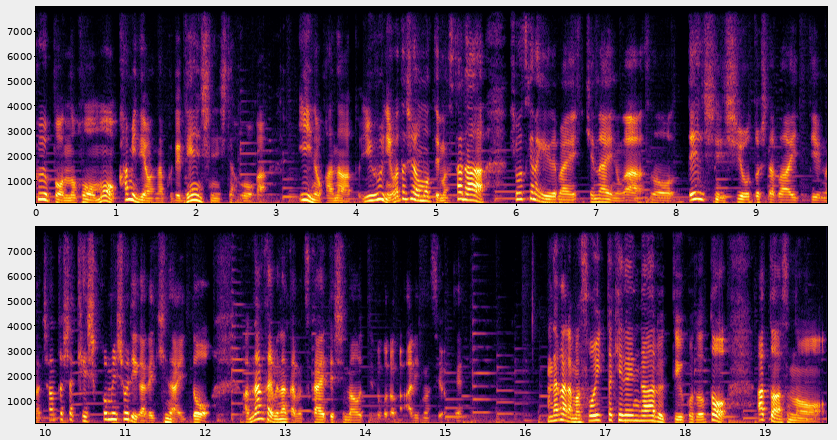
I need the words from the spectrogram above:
クーポンの方も紙ではなくて電子にした方がいいのかなというふうに私は思っています。ただ、気をつけなければいけないのが、その電子にしようとした場合っていうのは、ちゃんとした消し込み処理ができないと、何回も何回も使えてしまうっていうところがありますよね。だからまあそういった懸念があるっていうことと、あとはその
